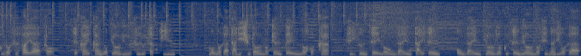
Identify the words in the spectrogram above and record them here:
クロスファイアーと、世界観を共有する作品。物語主導のキャンペーンのほか、シーズン制のオンライン対戦、オンライン協力専用のシナリオが、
